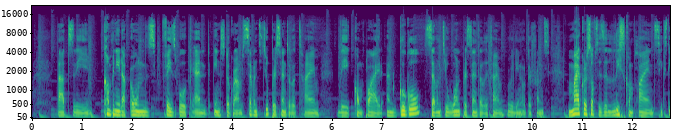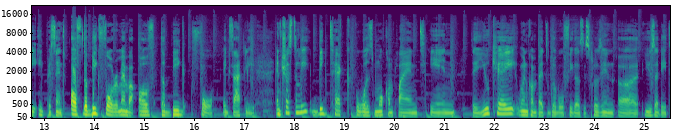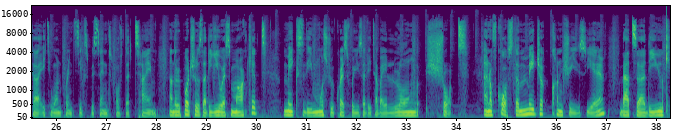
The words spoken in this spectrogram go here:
that's the company that owns Facebook and Instagram. 72% of the time they complied, and Google 71% of the time. Really, no difference. Microsoft is the least compliant, 68% of the big four. Remember, of the big four, exactly. Interestingly, big tech was more compliant in the UK, when compared to global figures, is closing uh, user data 81.6% of the time. And the report shows that the US market makes the most requests for user data by a long shot. And of course, the major countries, yeah, that's uh, the UK,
